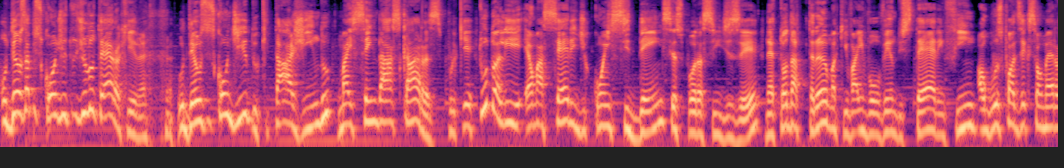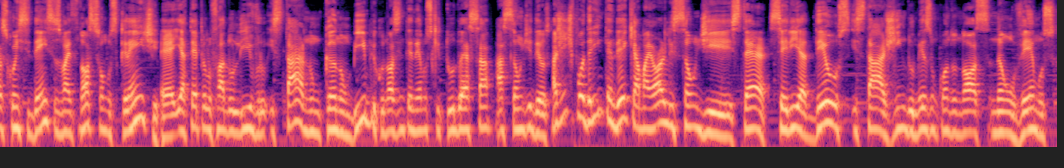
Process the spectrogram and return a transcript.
o Deus abscôndito de Lutero aqui, né? O Deus escondido que tá agindo, mas sem dar as caras, porque tudo ali é uma série de coincidências, por assim dizer, né? Toda a trama que vai envolvendo Esther, enfim, alguns podem dizer que são meras coincidências, mas nós somos crente, é, e até pelo fato do livro estar num cânon bíblico, nós entendemos que tudo é essa ação de Deus. A gente poderia entender que a maior lição de Esther seria Deus está agindo mesmo quando nós não o vemos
